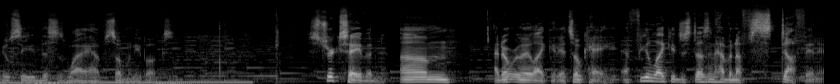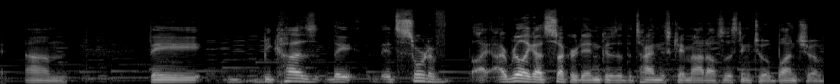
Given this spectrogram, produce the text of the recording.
you'll see this is why I have so many books. Strixhaven. Um, I don't really like it. It's okay. I feel like it just doesn't have enough stuff in it. Um, they because they it's sort of I, I really got suckered in because at the time this came out, I was listening to a bunch of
